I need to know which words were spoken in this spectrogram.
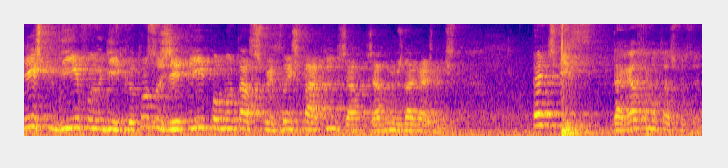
este dia foi o dia que eu trouxe o GTI para montar suspensões, está aqui, já, já vamos dar gás nisto. Antes disso, Dá gás ou montar as pessoas?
